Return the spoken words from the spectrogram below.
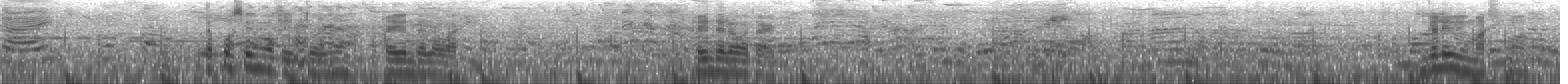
thấy. Tapusin mo picture niya. Kayong dalawa. Kayong dalawa tayo. galiwi mas mo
